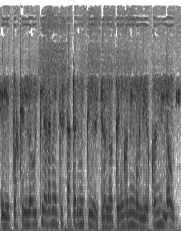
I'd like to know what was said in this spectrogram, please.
eh, porque el lobby claramente está permitido. Yo no tengo ningún lío con el lobby.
